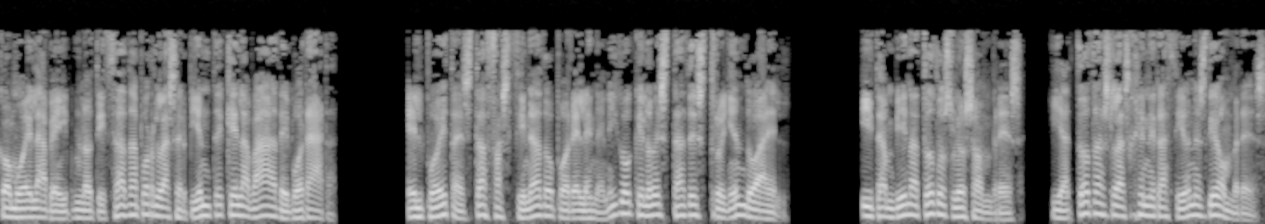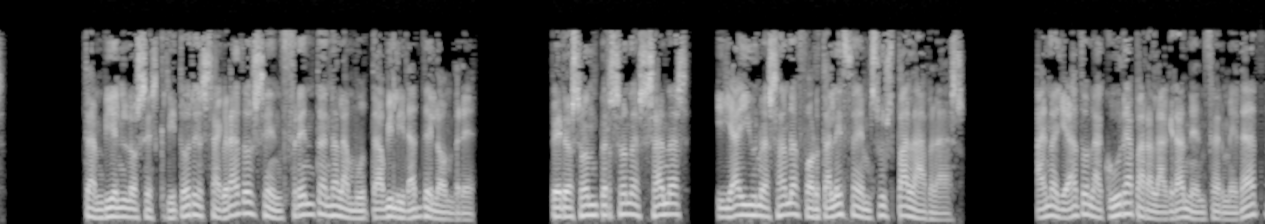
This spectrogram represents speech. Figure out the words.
como el ave hipnotizada por la serpiente que la va a devorar. El poeta está fascinado por el enemigo que lo está destruyendo a él. Y también a todos los hombres, y a todas las generaciones de hombres. También los escritores sagrados se enfrentan a la mutabilidad del hombre. Pero son personas sanas, y hay una sana fortaleza en sus palabras. Han hallado la cura para la gran enfermedad,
